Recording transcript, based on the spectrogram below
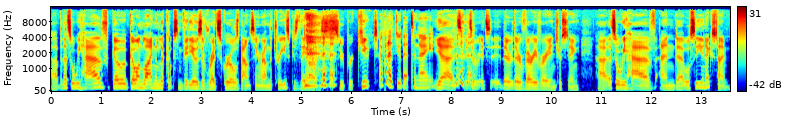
Uh, but that's all we have. Go go online and look up some videos of red squirrels bouncing around the trees because they are super cute. I'm gonna do that tonight. Yeah, it's it's a, it's they're they're very very interesting. Uh, that's all we have, and uh, we'll see you next time.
